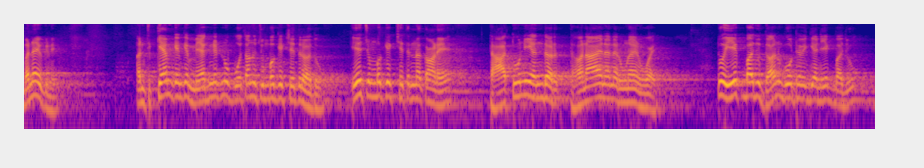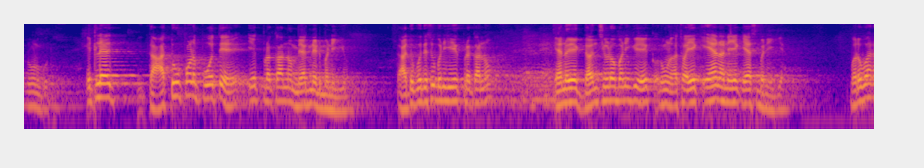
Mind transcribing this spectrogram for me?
બનાવ્યું કે નહીં? અને કેમ કેમ કે મેગ્નેટનું પોતાનું ચુંબકીય ક્ષેત્ર હતું. એ ચુંબકીય ક્ષેત્રના કારણે ધાતુની અંદર ધનાયન અને ઋણાયન હોય. તો એક બાજુ ધન ગોઠવી ગયા અને એક બાજુ ઋણ ગોઠવ્યું એટલે ધાતુ પણ પોતે એક પ્રકારનો મેગ્નેટ બની ગયો. ધાતુ પોતે શું બની ગયો? એક પ્રકારનો? એનો એક ધન છેડો બની ગયો, એક ઋણ અથવા એક એન અને એક એસ બની ગયા. બરાબર?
